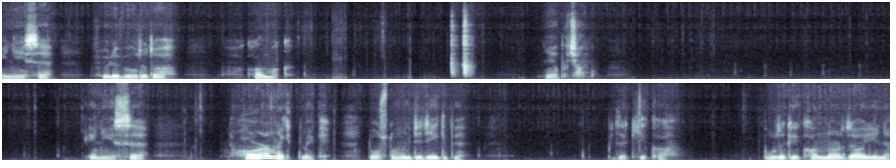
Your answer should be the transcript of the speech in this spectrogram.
En iyisi şöyle bir odada kalmak. Ne yapacağım? En iyisi Harran'a gitmek. Dostumun dediği gibi. Bir dakika. Buradaki kanlar daha yeni.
